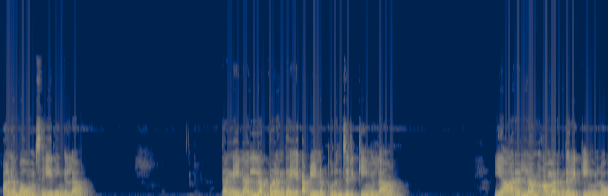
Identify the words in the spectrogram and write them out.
அனுபவம் செய்கிறீங்களா தன்னை நல்ல குழந்தை அப்படின்னு புரிஞ்சிருக்கீங்களா? யாரெல்லாம் அமர்ந்திருக்கீங்களோ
